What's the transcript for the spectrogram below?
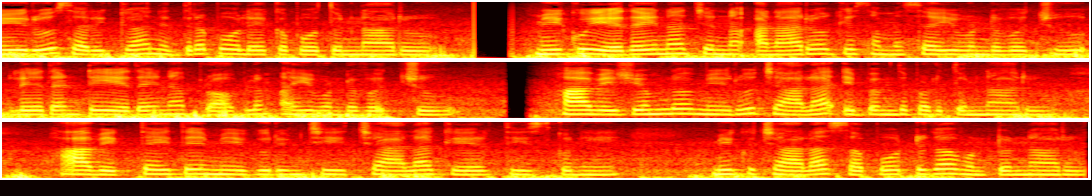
మీరు సరిగ్గా నిద్రపోలేకపోతున్నారు. మీకు ఏదైనా చిన్న అనారోగ్య సమస్య అయి ఉండవచ్చు లేదంటే ఏదైనా ప్రాబ్లం అయి ఉండవచ్చు. ఆ విషయంలో మీరు చాలా ఇబ్బంది పడుతున్నారు. ఆ వ్యక్తి అయితే మీ గురించి చాలా కేర్ తీసుకుని మీకు చాలా సపోర్టుగా ఉంటున్నారు.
